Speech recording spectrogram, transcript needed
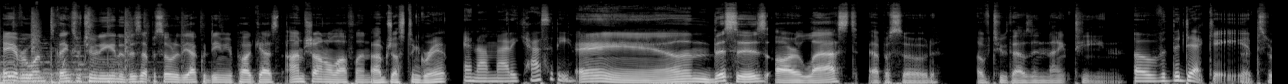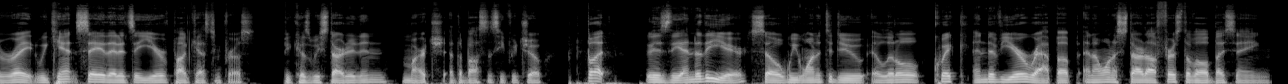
Hey everyone, thanks for tuning in to this episode of the Aquademia podcast. I'm Sean O'Laughlin. I'm Justin Grant. And I'm Maddie Cassidy. and this is our last episode of 2019. Of the decade. That's right. We can't say that it's a year of podcasting for us because we started in March at the Boston Seafood Show. But it is the end of the year, so we wanted to do a little quick end of year wrap up. And I want to start off, first of all, by saying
